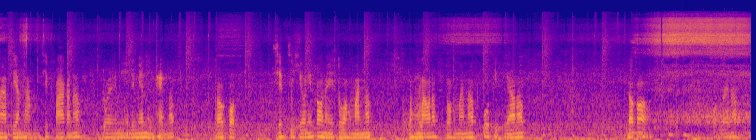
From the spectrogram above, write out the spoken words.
มาเตรียมทำชิปฟ้ากันนะครับ โดยมีเอลิเมนต์หนึ่งแผ่นนะครับ เรากดชิปสีเขียวนี้เข้าในตัวของมันนะครับตัวของเรานะครับตัวของมันนะครับพูดผิดแล้วนะครับ แล้วก็กดเลยนะครับ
